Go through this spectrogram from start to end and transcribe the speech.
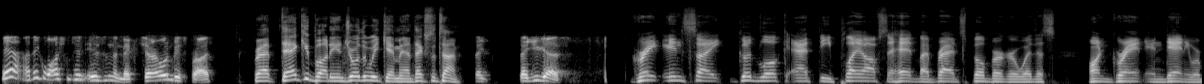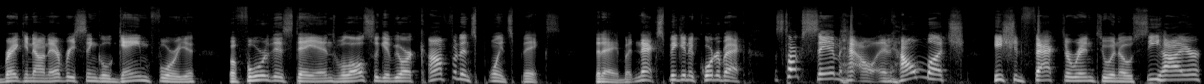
yeah, I think Washington is in the mix here. I wouldn't be surprised. Brad, thank you, buddy. Enjoy the weekend, man. Thanks for the time. Thank, thank you, guys. Great insight. Good look at the playoffs ahead by Brad Spielberger with us on Grant and Danny. We're breaking down every single game for you before this day ends. We'll also give you our confidence points picks today. But next, speaking of quarterback, let's talk Sam Howell and how much he should factor into an OC hire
